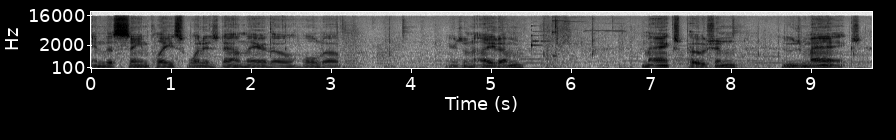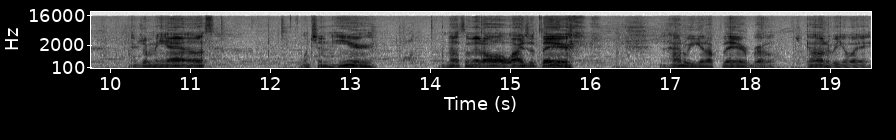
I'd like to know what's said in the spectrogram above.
in the same place. What is down there though? Hold up. Here's an item. Max potion. Who's Max? There's a Meowth. What's in here? Nothing at all. Why is it there? and how do we get up there, bro? There's gotta be a way.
